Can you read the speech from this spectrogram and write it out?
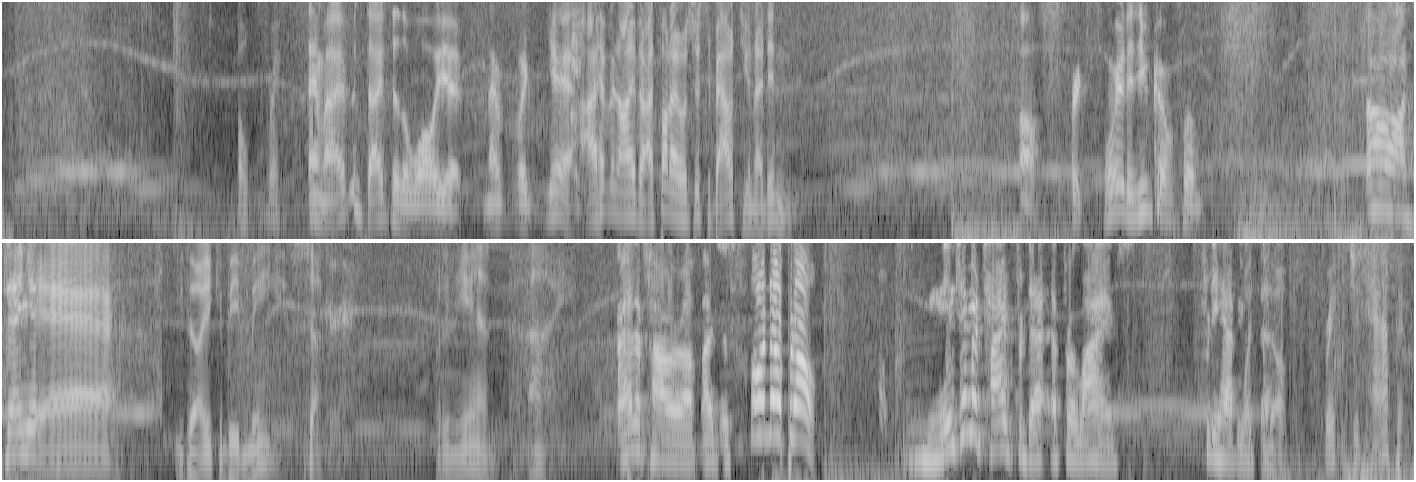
I won. Oh, frick. Damn, I haven't died to the wall yet. And I've like, Yeah, I haven't either. I thought I was just about to, and I didn't. oh frick, where did you come from? Oh, dang it. Yes. You thought you could beat me, sucker. But in the end, I. I had a power up. I just. Oh no, bro! Me and Tim are tied for de- for lives. Pretty happy What with that. What the frick just happened?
